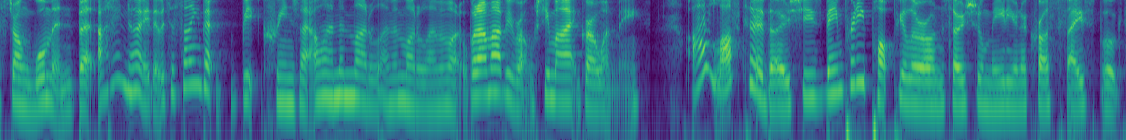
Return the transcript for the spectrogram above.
strong woman. But I don't know. There was just something about a bit cringe, like, oh, I'm a model, I'm a model, I'm a model. But I might be wrong. She might grow on me. I loved her though. She's been pretty popular on social media and across Facebook,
